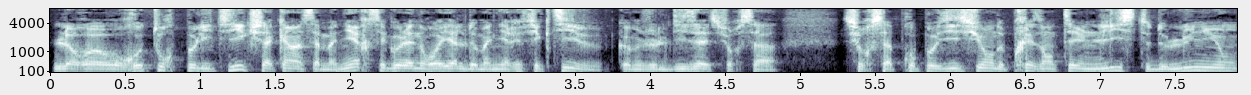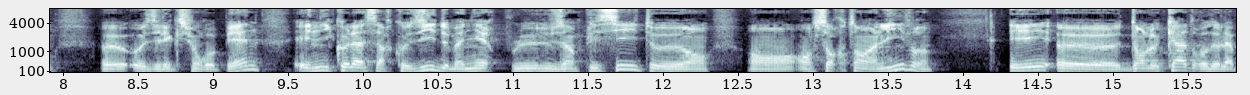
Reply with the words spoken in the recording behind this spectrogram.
leur retour politique, chacun à sa manière. Ségolène Royal de manière effective, comme je le disais, sur sa, sur sa proposition de présenter une liste de l'Union aux élections européennes, et Nicolas Sarkozy de manière plus implicite, en, en sortant un livre et euh, dans le cadre de la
